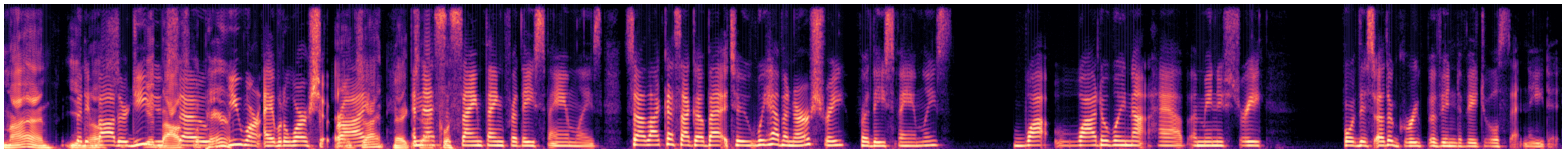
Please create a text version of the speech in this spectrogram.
mine. You but know, it bothered you, It so you weren't able to worship, right? Exact- And that's the same thing for these families. So, like us, I go back to we have a nursery for these families. Why? Why do we not have a ministry for this other group of individuals that need it?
